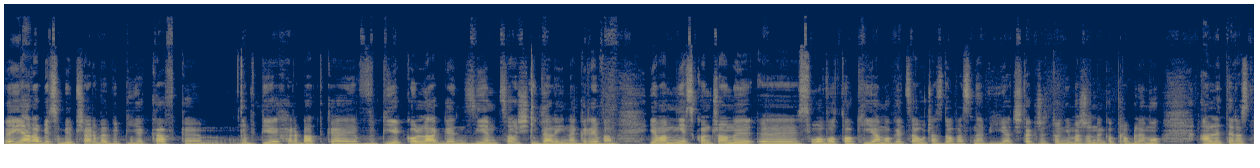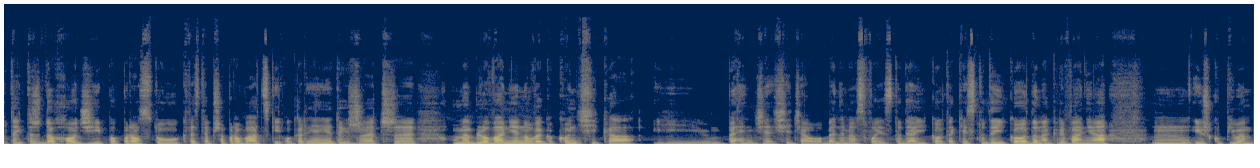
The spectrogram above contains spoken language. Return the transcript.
E, Ja robię sobie przerwę, wypiję kawkę, wypiję herbatkę, wypiję kolagen, zjem coś i dalej nagrywam. Ja mam nieskończony e, słowotok ja mogę cały czas do Was nawijać, także to nie ma żadnego problemu. Ale teraz tutaj też dochodzi po prostu kwestia przeprowadzki, ogarnianie tych rzeczy, umeblowanie nowego kącika i będzie się działo. Będę miał swoje studyjko, takie studyjko do nagrywania. Mm, Już kupiłem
